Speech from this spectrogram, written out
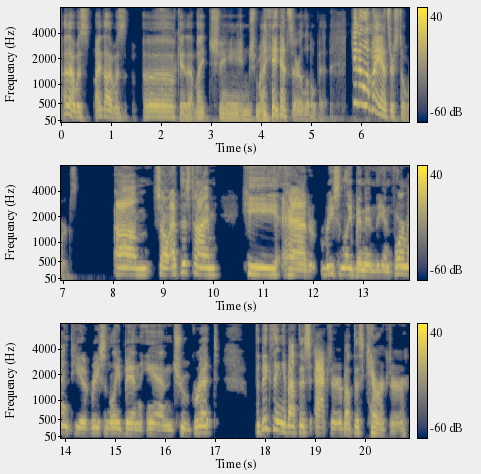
I thought it was I thought it was uh, okay, that might change my answer a little bit. You know what? My answer still works. Um, so at this time, he had recently been in The Informant. He had recently been in True Grit. The big thing about this actor, about this character,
